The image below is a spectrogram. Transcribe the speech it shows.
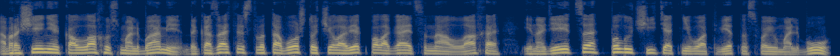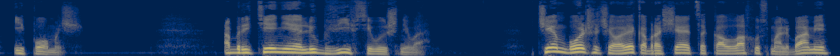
Обращение к Аллаху с мольбами — доказательство того, что человек полагается на Аллаха и надеется получить от Него ответ на свою мольбу и помощь. Обретение любви Всевышнего. Чем больше человек обращается к Аллаху с мольбами,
